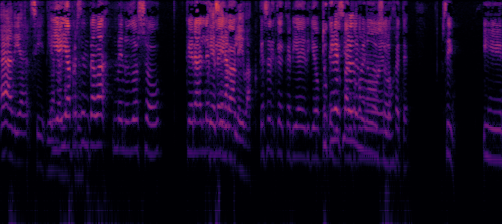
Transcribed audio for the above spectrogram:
Ah, Dia- sí, Diana y ella Lázaro. presentaba Menudo Show, que era el de playback, playback. que es el que quería ir yo. ¿Tú querías ir al de Menudo el Show? ojete. Sí, ¿Y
